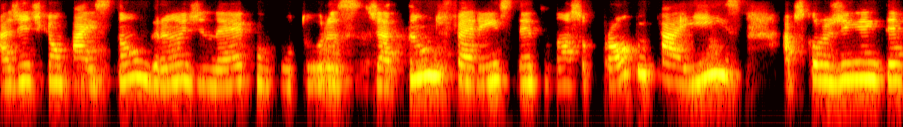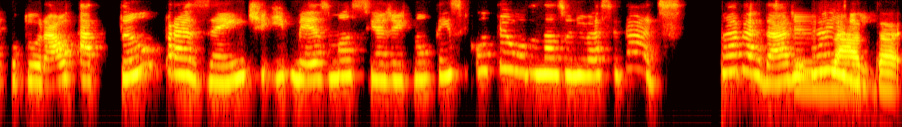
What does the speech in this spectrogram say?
a gente que é um país tão grande, né, com culturas já tão diferentes dentro do nosso próprio país, a psicologia intercultural está tão presente e mesmo assim a gente não tem esse conteúdo nas universidades. Não é verdade, Exata,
